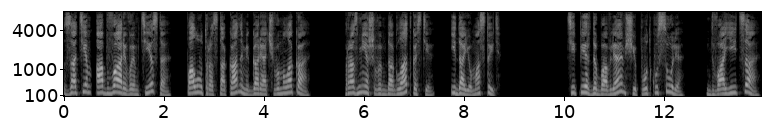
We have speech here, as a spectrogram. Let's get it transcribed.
Затем обвариваем тесто полутора стаканами горячего молока. Размешиваем до гладкости и даем остыть. Теперь добавляем щепотку соли, два яйца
